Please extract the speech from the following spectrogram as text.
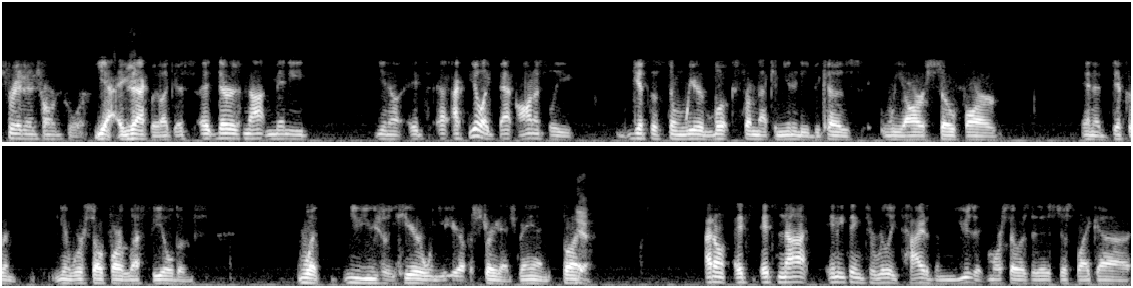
straight edge hardcore. Yeah, exactly. Like it's, uh, there is not many, you know, it's. I feel like that honestly gets us some weird looks from that community because we are so far in a different, you know, we're so far left field of what you usually hear when you hear of a straight edge band. But Yeah. I don't. It's it's not anything to really tie to the music more so as it is just like a.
